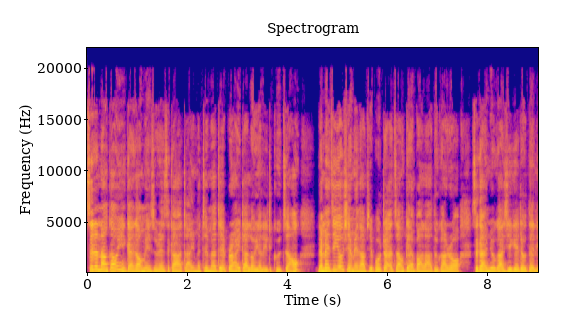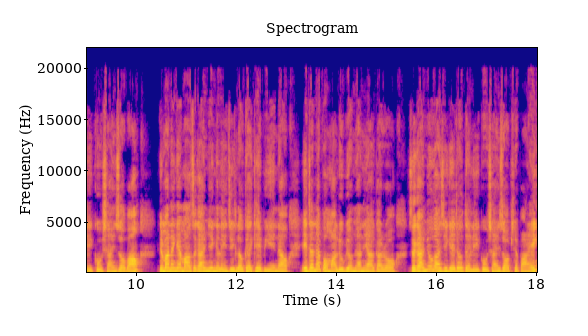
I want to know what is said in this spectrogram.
စေတနာကောင်းရင်ကံကောင်းမယ်ဆိုတဲ့စကားအတိုင်းမထင်မှတ်တဲ့ပရိုက်တာလောရလေးတစ်ခုကြောင့်နာမည်ကြီးရုပ်ရှင်မင်းသားဖြစ်ဖို့အတွက်အကြောင်းကံပါလာသူကတော့စကိုင်းမျိုးကရေခဲတုံးတယ်လေးကိုရှိုင်းစော်ပါမြန်မာနိုင်ငံမှာစကိုင်းမြင့်ကလေးကြီးလှုပ်ခတ်ခဲ့ပြီးရင်နောက်အင်တာနက်ပေါ်မှာလူပြောများနေရကတော့စကိုင်းမျိုးကရေခဲတုံးတယ်လေးကိုရှိုင်းစော်ဖြစ်ပါတယ်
